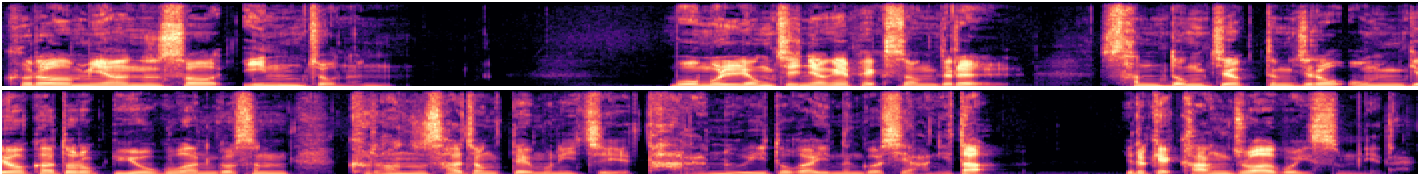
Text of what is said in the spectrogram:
그러면서 인조는 모물룡 진영의 백성들을 산동 지역 등지로 옮겨가도록 요구한 것은 그런 사정 때문이지 다른 의도가 있는 것이 아니다. 이렇게 강조하고 있습니다.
